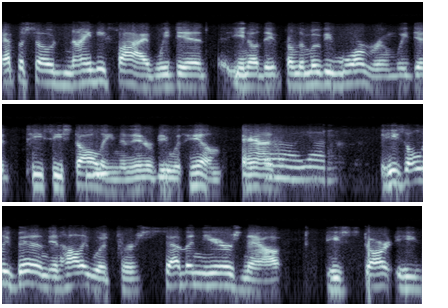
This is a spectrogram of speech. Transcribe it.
episode 95, we did, you know, the from the movie War Room, we did T.C. Stalling, an interview with him, and. Oh yeah he's only been in Hollywood for seven years now, he start he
